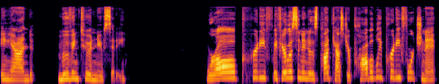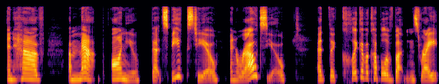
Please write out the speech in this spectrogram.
and moving to a new city. We're all pretty if you're listening to this podcast, you're probably pretty fortunate and have a map on you that speaks to you and routes you at the click of a couple of buttons, right?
